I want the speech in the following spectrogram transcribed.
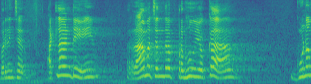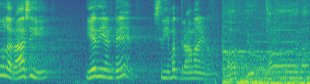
వర్ణించారు. అట్లాంటి రామచంద్ర ప్రభువు యొక్క గుణముల రాశి ఏది అంటే శ్రీమద్ రామాయణం. అభ్యుత్థానం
